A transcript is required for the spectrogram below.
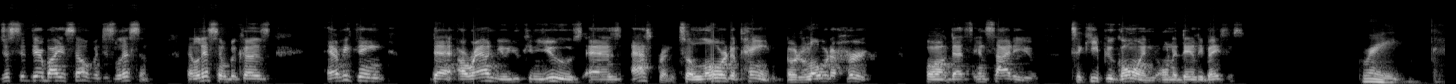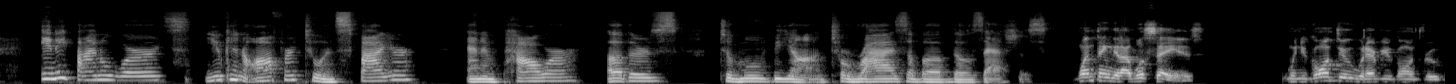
Just sit there by yourself and just listen and listen because everything that around you you can use as aspirin to lower the pain or to lower the hurt or that's inside of you to keep you going on a daily basis. Great. Any final words you can offer to inspire and empower others to move beyond, to rise above those ashes? One thing that I will say is when you're going through whatever you're going through,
